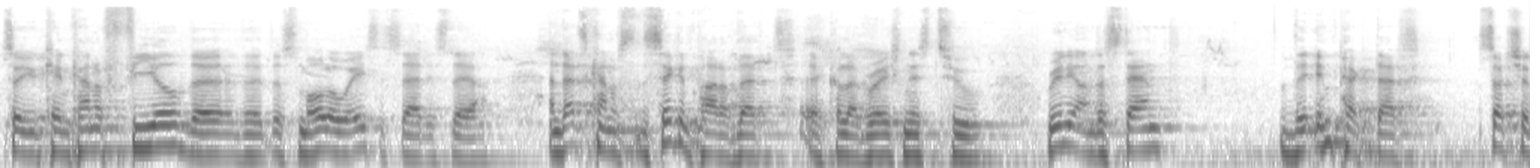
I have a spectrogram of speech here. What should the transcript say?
So you can kind of feel the, the, the small oasis that is there. And that's kind of the second part of that uh, collaboration is to really understand the impact that such a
